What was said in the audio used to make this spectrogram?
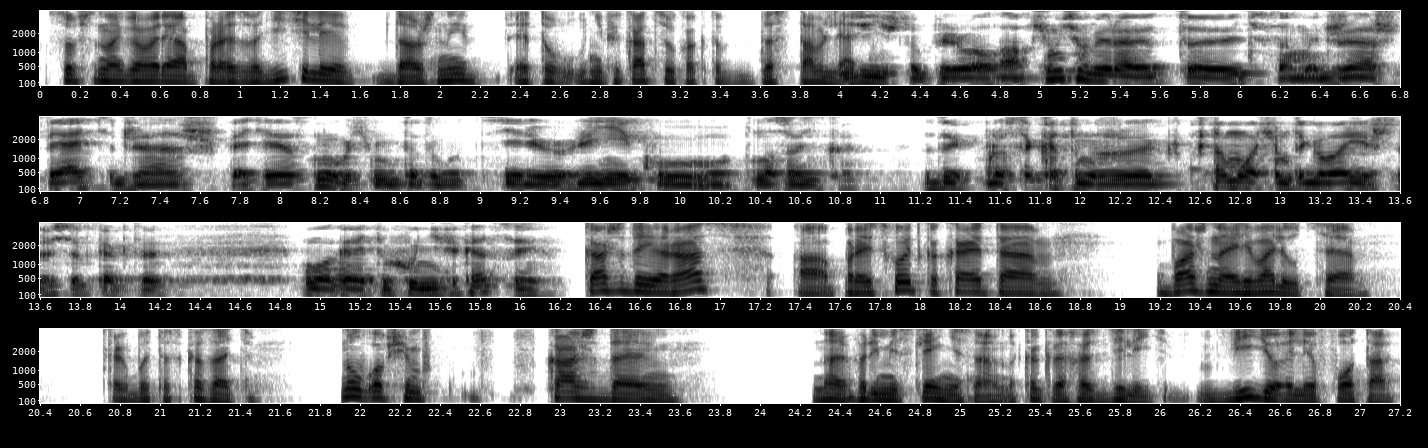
собственно говоря, производители должны эту унификацию как-то доставлять. Извини, что прервал. А почему все выбирают э, эти самые GH5, GH5S, ну, в общем, вот эту вот серию, линейку Panasonic? Это просто к этому же, к тому, о чем ты говоришь. То есть это как-то помогает в их унификации? Каждый раз а, происходит какая-то важная революция, как бы это сказать. Ну, в общем, в, в наверное, в ремесле, не знаю, как это разделить, видео или фото,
